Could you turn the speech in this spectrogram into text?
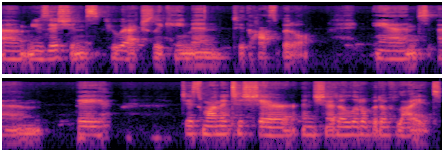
um, musicians who actually came in to the hospital. And um, they just wanted to share and shed a little bit of light.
